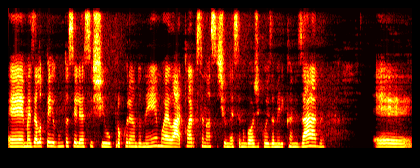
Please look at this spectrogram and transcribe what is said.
É, mas ela pergunta se ele assistiu Procurando Nemo. Ela, claro que você não assistiu, né? Você não gosta de coisa americanizada. É,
